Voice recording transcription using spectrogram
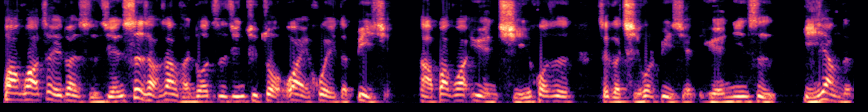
包括这一段时间市场上很多资金去做外汇的避险。啊，包括远期或是这个期货的避险，原因是一样的，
